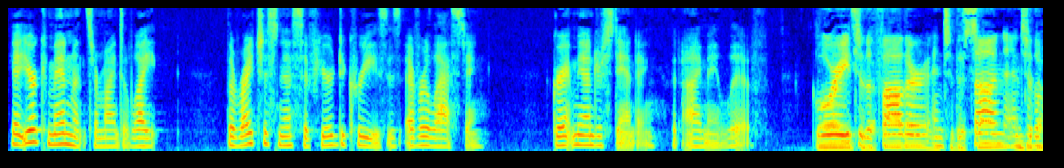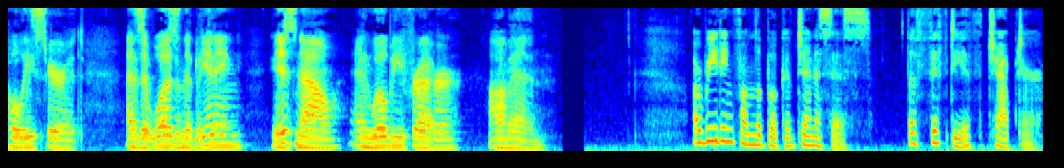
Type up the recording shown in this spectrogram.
yet your commandments are my delight. The righteousness of your decrees is everlasting. Grant me understanding, that I may live. Glory to the Father, and to the Son, and to the Holy Spirit, as it was in the beginning, is now, and will be forever. Amen. A reading from the book of Genesis, the 50th chapter.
